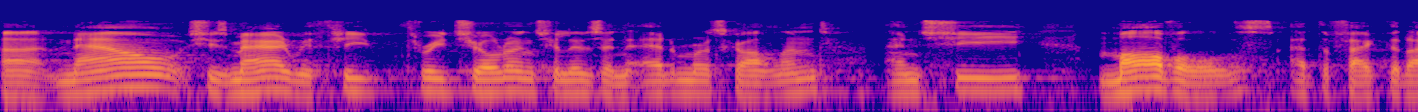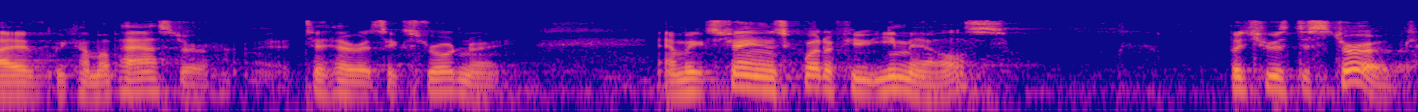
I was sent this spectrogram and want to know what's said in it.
Uh, now she's married with three, three children. She lives in Edinburgh, Scotland, and she marvels at the fact that I've become a pastor. To her, it's extraordinary. And we exchanged quite a few emails, but she was disturbed.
